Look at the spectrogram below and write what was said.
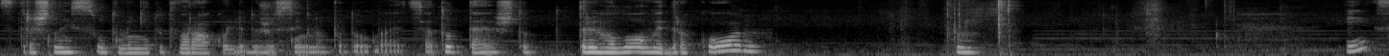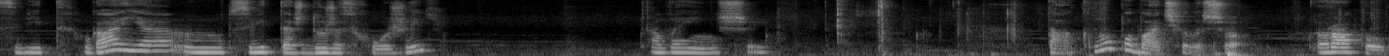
Страшний суд мені тут в оракулі дуже сильно подобається. Тут теж тут триголовий дракон. І світ Гая. Світ теж дуже схожий, але інший. Так, ну побачили, що оракул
